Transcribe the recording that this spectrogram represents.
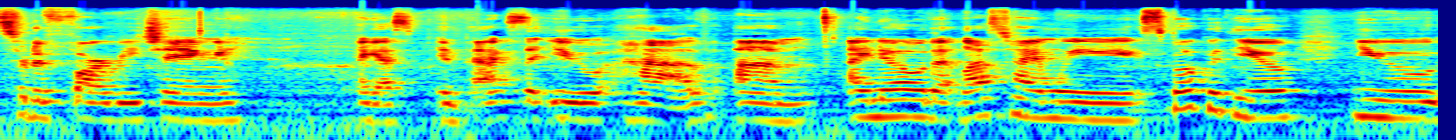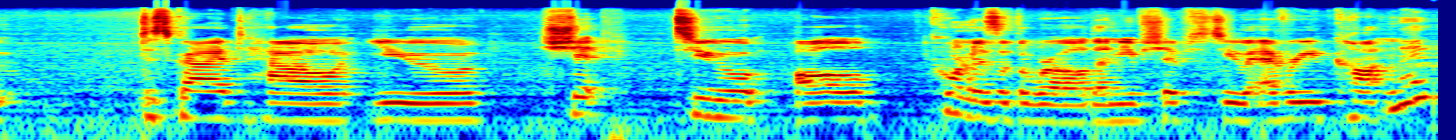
sort of far reaching I guess, impacts that you have. Um, I know that last time we spoke with you, you described how you ship to all corners of the world and you've shipped to every continent,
